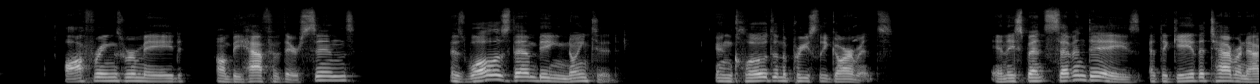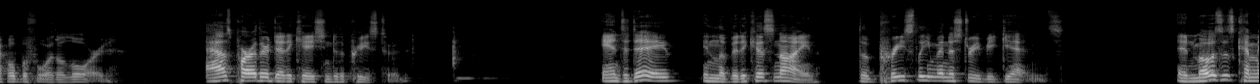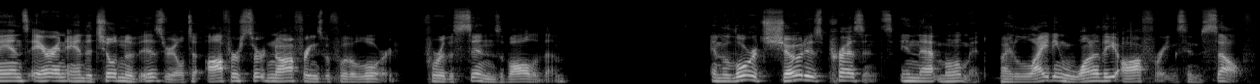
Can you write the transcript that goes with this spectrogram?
Offerings were made on behalf of their sins, as well as them being anointed and clothed in the priestly garments and they spent seven days at the gate of the tabernacle before the Lord, as part of their dedication to the priesthood. And today, in Leviticus 9, the priestly ministry begins. And Moses commands Aaron and the children of Israel to offer certain offerings before the Lord for the sins of all of them. And the Lord showed his presence in that moment by lighting one of the offerings himself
